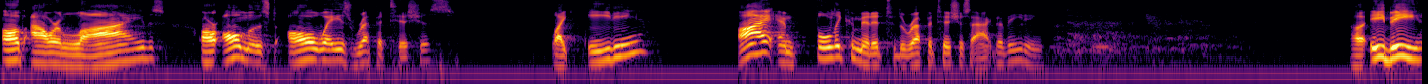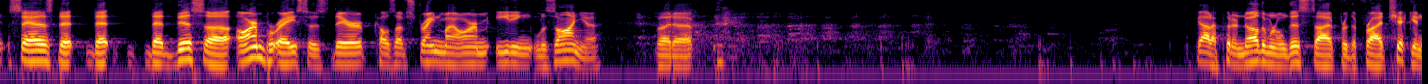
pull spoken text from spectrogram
of our lives are almost always repetitious? Like eating, I am fully committed to the repetitious act of eating. Uh, EB says that, that, that this uh, arm brace is there because I've strained my arm eating lasagna, but uh, Got to put another one on this side for the fried chicken.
